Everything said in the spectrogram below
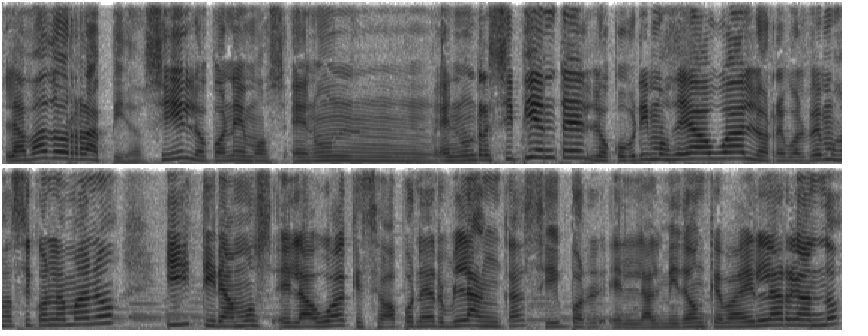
Lavado rápido, ¿sí? Lo ponemos en un, en un recipiente, lo cubrimos de agua, lo revolvemos así con la mano y tiramos el agua que se va a poner blanca, ¿sí? Por el almidón que va a ir largando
